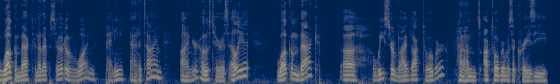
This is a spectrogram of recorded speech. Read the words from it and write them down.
Welcome back to another episode of One Penny at a Time. I'm your host, Harris Elliot. Welcome back. Uh, we survived October. Um, October was a crazy,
